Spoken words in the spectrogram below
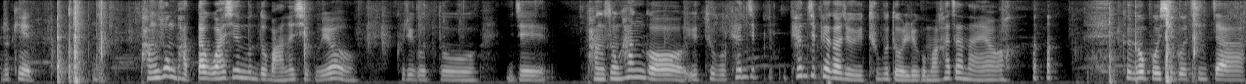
이렇게 방송 봤다고 하시는 분도 많으시고요. 그리고 또 이제 방송한 거 유튜브 편집 편집해 가지고 유튜브도 올리고 막 하잖아요. 그거 보시고 진짜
